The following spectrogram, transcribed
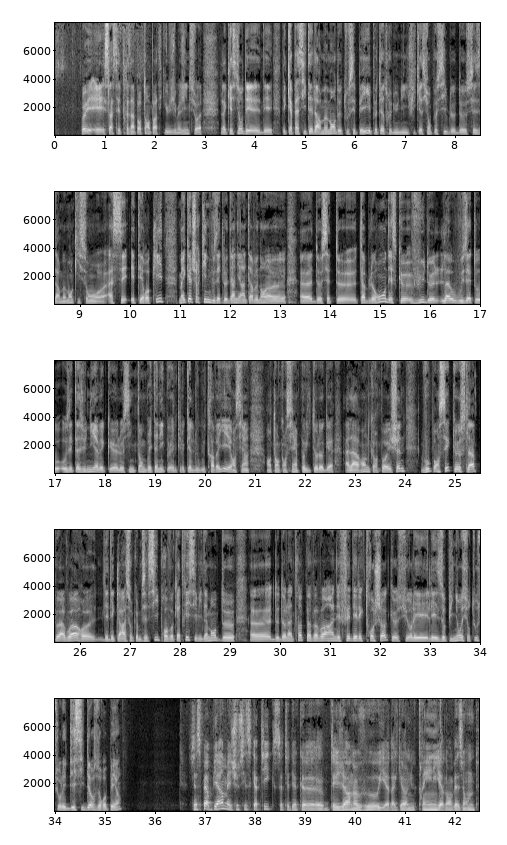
Oui, et ça c'est très important en particulier, j'imagine, sur la, question des, des, des capacités d'armement de tous ces pays et peut-être une unification possible de ces armements qui sont assez hétéroclites. Michael Shurkin, vous êtes le dernier intervenant euh, euh, de cette euh, table ronde. Est-ce que, vu de là où vous êtes aux, États-Unis avec le think tank britannique avec lequel vous travaillez, ancien en tant qu'ancien politologue à la Rand Corporation, vous pensez que cela peut avoir des déclarations comme celle-ci, provocatrices évidemment de, de Donald Trump peuvent avoir un effet d'électrochoc sur les, opinions et surtout sur les décideurs européens? J'espère bien, mais je suis sceptique. C'est-à-dire que déjà, on a vu, il y a la guerre en Ukraine, il y a l'invasion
